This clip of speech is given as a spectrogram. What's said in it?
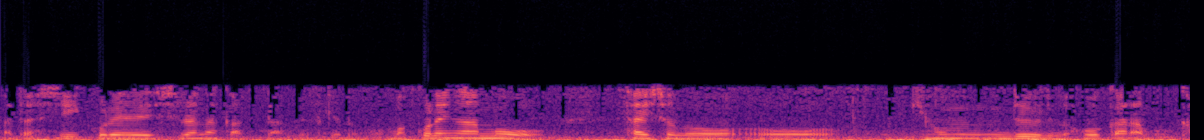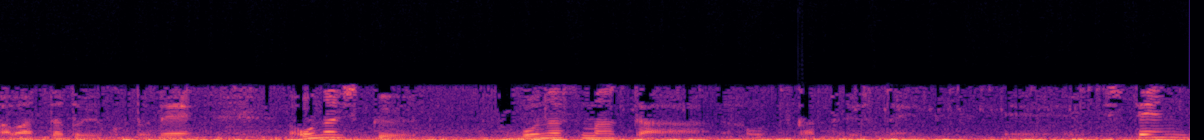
私これ知らなかったんですけども、まあ、これがもう最初の基本ルールの方からも変わったということで同じくボーナスマーカーを使ってですね、えー、視点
